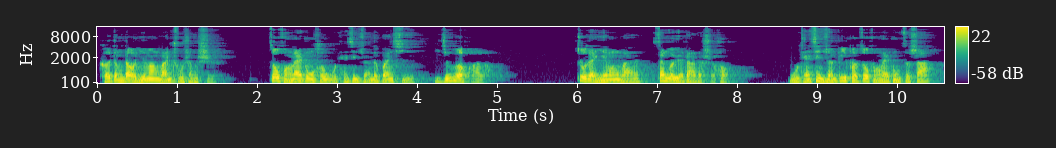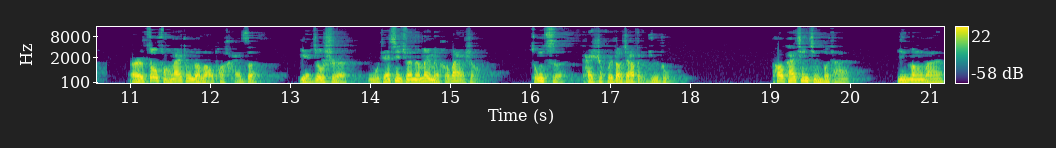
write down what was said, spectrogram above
可等到银王丸出生时，邹访赖仲和武田信玄的关系已经恶化了。就在银王丸三个月大的时候，武田信玄逼迫邹访赖仲自杀，而邹访赖仲的老婆孩子，也就是武田信玄的妹妹和外甥，从此开始回到甲斐居住。抛开亲情不谈，银王丸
